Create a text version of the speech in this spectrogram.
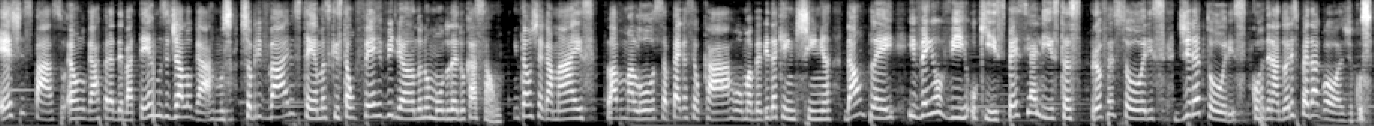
Este espaço é um lugar para debatermos e dialogarmos sobre vários temas que estão fervilhando no mundo da educação. Então chega mais, lava uma louça, pega seu carro ou uma bebida quentinha, dá um play e vem ouvir o que especialistas, professores, diretores, coordenadores pedagógicos,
